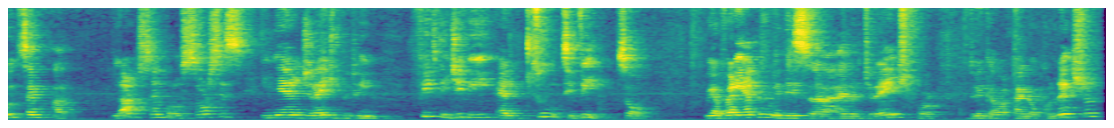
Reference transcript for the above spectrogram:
good a large sample of sources in the energy range between 50 GeV and 2 TeV. So we are very happy with this uh, energy range for doing our kind of connection.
